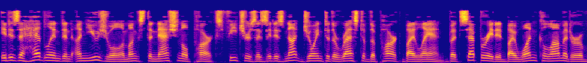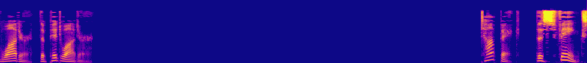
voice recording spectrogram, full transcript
It is a headland and unusual amongst the national park's features as it is not joined to the rest of the park by land but separated by one kilometre of water, the Pittwater. The Sphinx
